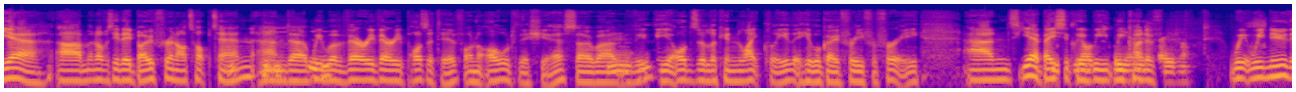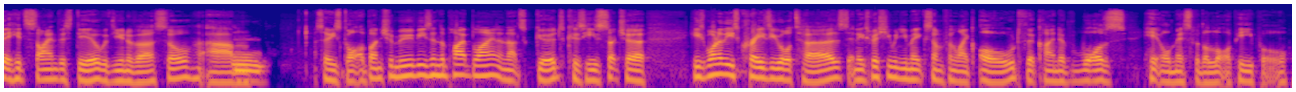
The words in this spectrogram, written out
Yeah, um, and obviously they both were in our top ten, and uh, we were very, very positive on Old this year. So uh, mm-hmm. the, the odds are looking likely that he will go free for free. And yeah, basically we, we kind of we we knew that he'd signed this deal with Universal. Um, mm. So he's got a bunch of movies in the pipeline, and that's good because he's such a he's one of these crazy auteurs, and especially when you make something like Old that kind of was hit or miss with a lot of people,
